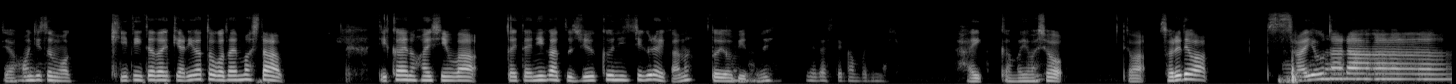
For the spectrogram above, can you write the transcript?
じゃあはい。本日も聞いていただきありがとうございました。次回の配信はだいたい2月19日ぐらいかな。土曜日のね、目指して頑張りましょはい、頑張りましょう。では、それでは、さようなら。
